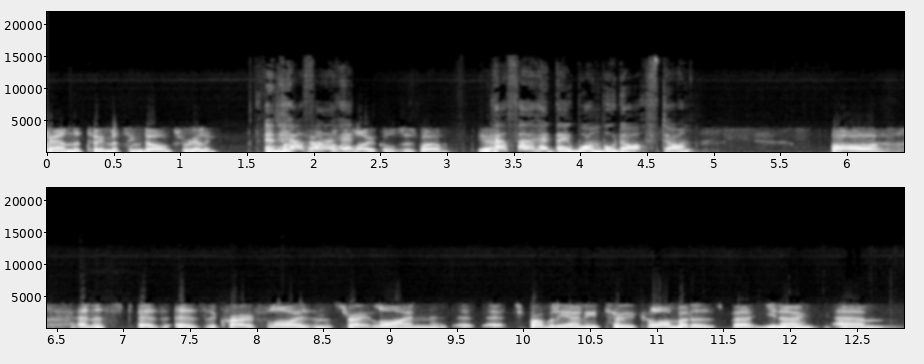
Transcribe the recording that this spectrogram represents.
found the two missing dogs. Really, And with how help far, of had, the locals as well. Yeah. how far had they wombled off, Don? Oh, and as as as the crow flies in a straight line, it, it's probably only two kilometres. But you know, um,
